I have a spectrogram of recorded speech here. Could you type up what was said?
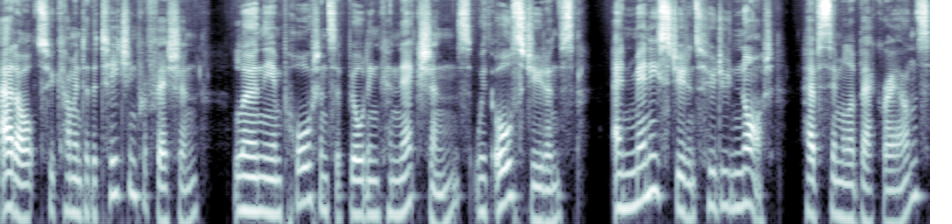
adults who come into the teaching profession learn the importance of building connections with all students and many students who do not have similar backgrounds,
